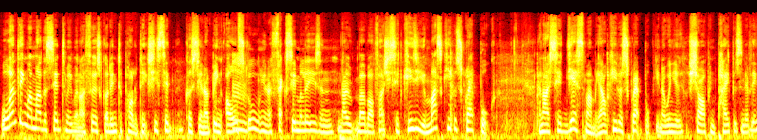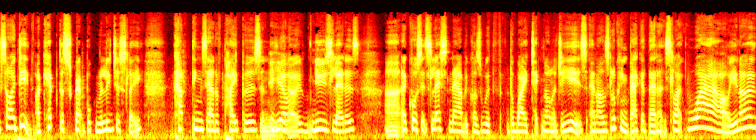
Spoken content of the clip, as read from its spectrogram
well, one thing my mother said to me when I first got into politics, she said because you know being old mm. school, you know facsimiles and no mobile phone, she said, Kizzy, you must keep a scrap scrapbook. And I said, Yes, mummy, I'll keep a scrapbook, you know, when you show up in papers and everything. So I did. I kept the scrapbook religiously, cut things out of papers and, yep. you know, newsletters. Uh, of course, it's less now because with the way technology is. And I was looking back at that and it's like, wow, you know,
